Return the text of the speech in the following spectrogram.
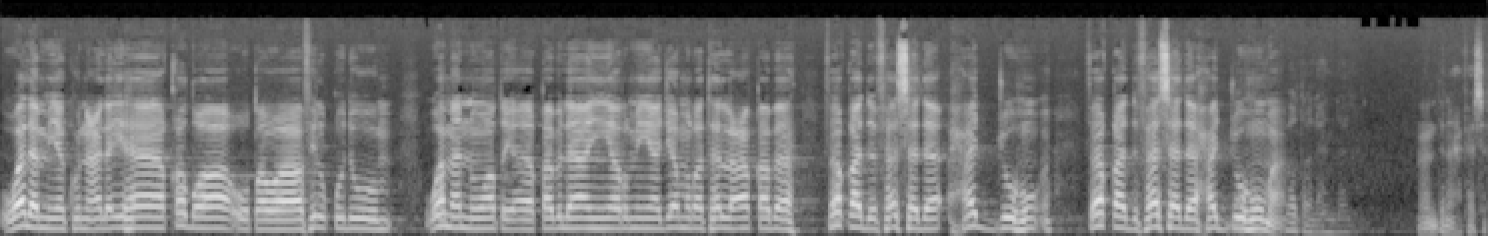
ولم يكن عليها قضاء طواف القدوم ومن وطئ قبل أن يرمي جمرة العقبة فقد فسد حجه فقد فسد حجهما. بطل عندنا. عندنا فسد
